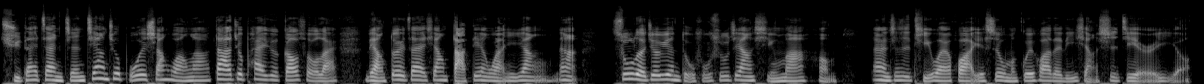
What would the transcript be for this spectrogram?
取代战争？这样就不会伤亡啦。大家就派一个高手来，两队在像打电玩一样，那输了就愿赌服输，这样行吗？哦，当然这是题外话，也是我们规划的理想世界而已哦。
